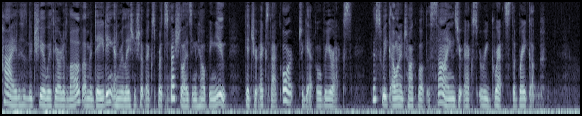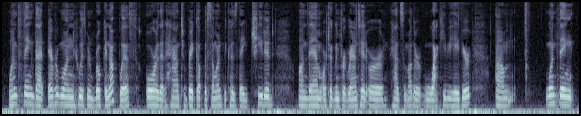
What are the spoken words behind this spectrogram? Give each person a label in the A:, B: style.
A: Hi, this is Lucia with The Art of Love. I'm a dating and relationship expert specializing in helping you get your ex back or to get over your ex. This week, I want to talk about the signs your ex regrets the breakup. One thing that everyone who has been broken up with or that had to break up with someone because they cheated on them or took them for granted or had some other wacky behavior, um, one thing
